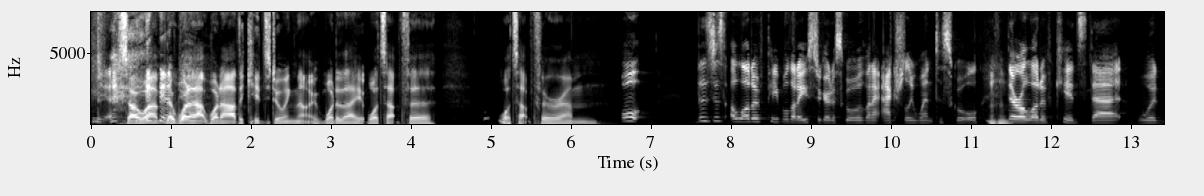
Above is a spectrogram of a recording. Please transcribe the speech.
Yeah. So um, what are what are the kids doing though? What are they? What's up for? What's up for? Um, Well, there's just a lot of people that I used to go to school with when I actually went to school. mhm. There are a lot of kids that would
